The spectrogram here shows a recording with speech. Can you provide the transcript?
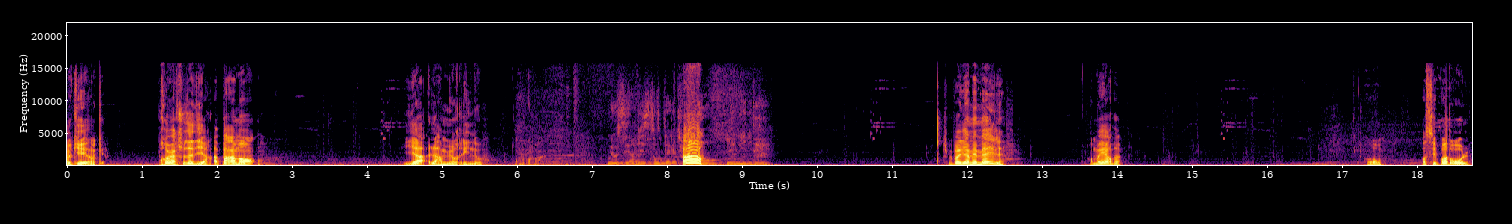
Ok, donc... Première chose à dire. Apparemment... Il y a l'armure Rhino dans le coin. Nos services sont actuellement limités. Je peux pas lire mes mails? Oh merde Oh Oh c'est pas drôle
